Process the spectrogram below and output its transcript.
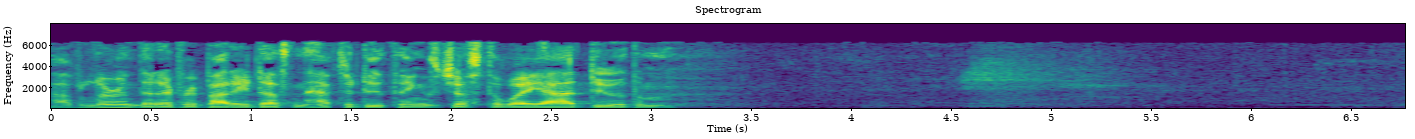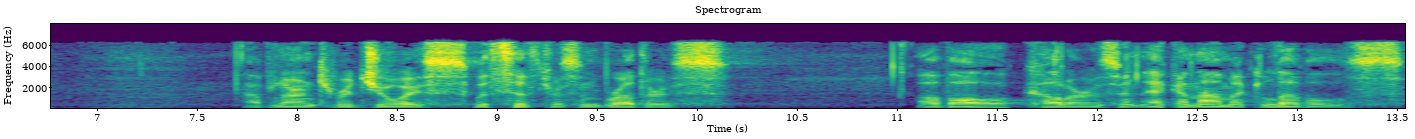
I've learned that everybody doesn't have to do things just the way I do them. I've learned to rejoice with sisters and brothers of all colors and economic levels.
